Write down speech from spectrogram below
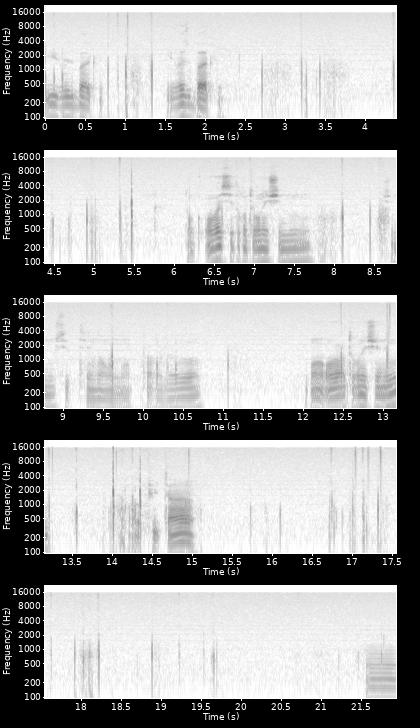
Lui, il veut se battre. lui. Il veut se battre. lui. Donc on va essayer de retourner chez nous. Chez nous c'était normalement par là. Bon, on va retourner chez nous. Oh putain. Euh,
